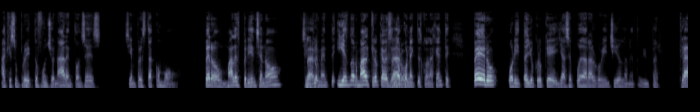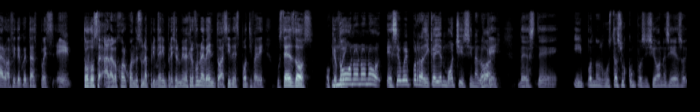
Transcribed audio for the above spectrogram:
a que su proyecto funcionara, entonces siempre está como, pero mala experiencia no, Claro. simplemente, y es normal, creo que a veces Claro. no conectes con la gente, pero ahorita yo creo que ya se puede dar algo bien chido, la neta, bien perro. ¿no? Claro, a fin de cuentas, pues eh, todos, a lo mejor cuando es una primera impresión, me imagino fue un evento así de Spotify de ustedes dos, ¿o qué no, fue? no, no, no, ese güey pues radica ahí en Mochi, Sinaloa. Ok, de este, y pues nos gustan sus composiciones y eso.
